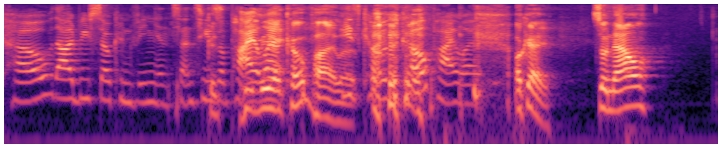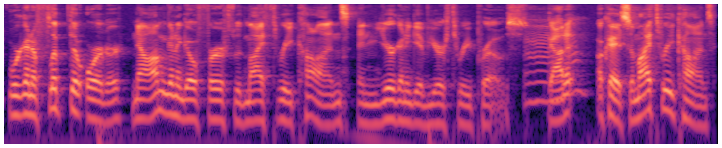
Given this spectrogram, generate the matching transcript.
Co, that would be so convenient since he's a pilot. He'd be a co-pilot. He's Co the co-pilot. Okay, so now we're gonna flip the order. Now I'm gonna go first with my three cons, and you're gonna give your three pros. Got it? Mm-hmm. Okay, so my three cons:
